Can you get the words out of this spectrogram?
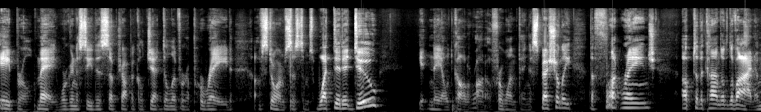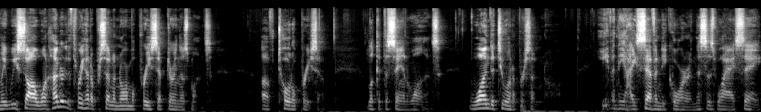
April, May. We're going to see this subtropical jet deliver a parade of storm systems. What did it do? It nailed Colorado, for one thing, especially the front range up to the Continental Divide. I mean, we saw 100 to 300% of normal precip during those months of total precip. Look at the San Juans. 1 to 200% normal. Even the I 70 corner, and this is why I say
